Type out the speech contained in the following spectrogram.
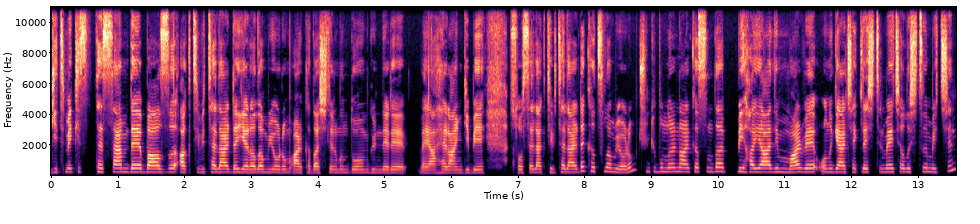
Gitmek istesem de bazı aktivitelerde yer alamıyorum. Arkadaşlarımın doğum günleri veya herhangi bir sosyal aktivitelerde katılamıyorum. Çünkü bunların arkasında bir hayalim var ve onu gerçekleştirmeye çalıştığım için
